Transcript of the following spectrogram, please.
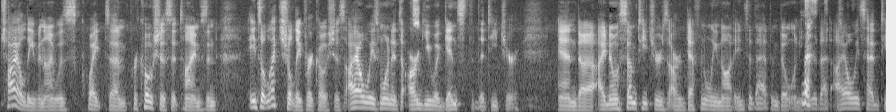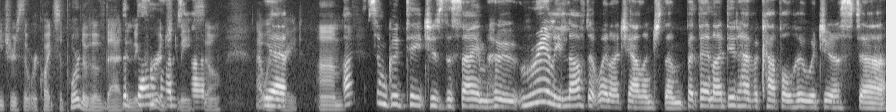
child even, I was quite um, precocious at times and intellectually precocious. I always wanted to argue against the teacher. And uh, I know some teachers are definitely not into that and don't want to hear that. I always had teachers that were quite supportive of that and encouraged me. So that was yeah. great. Um, I had some good teachers the same who really loved it when I challenged them, but then I did have a couple who were just. Uh,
